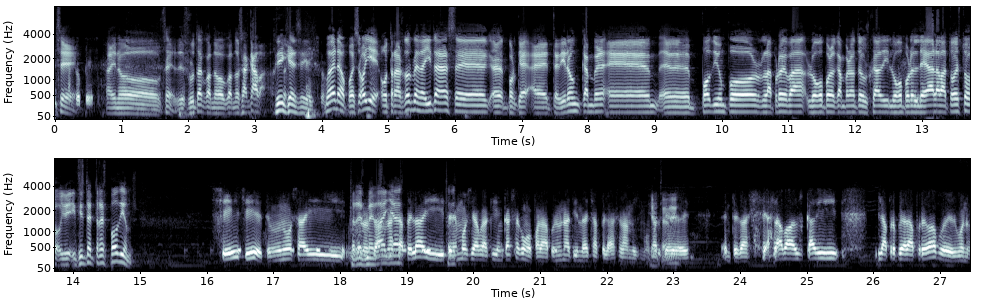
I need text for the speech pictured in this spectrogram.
Sí, a tope. ahí no. Sí, disfruta cuando, cuando se acaba. Sí que sí. Bueno, pues oye, otras dos medallitas, eh, eh, porque eh, te dieron eh, eh, podium por la prueba, luego por el campeonato de Euskadi, luego por el de Álava, todo esto. Hiciste tres podiums. Sí, sí, tenemos ahí Tres nos medallas. una chapela y Tres- tenemos ya aquí en casa como para poner una tienda de chapelas ahora mismo. Ya porque entre la Alaba, Euskadi y la propia de la prueba, pues bueno,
